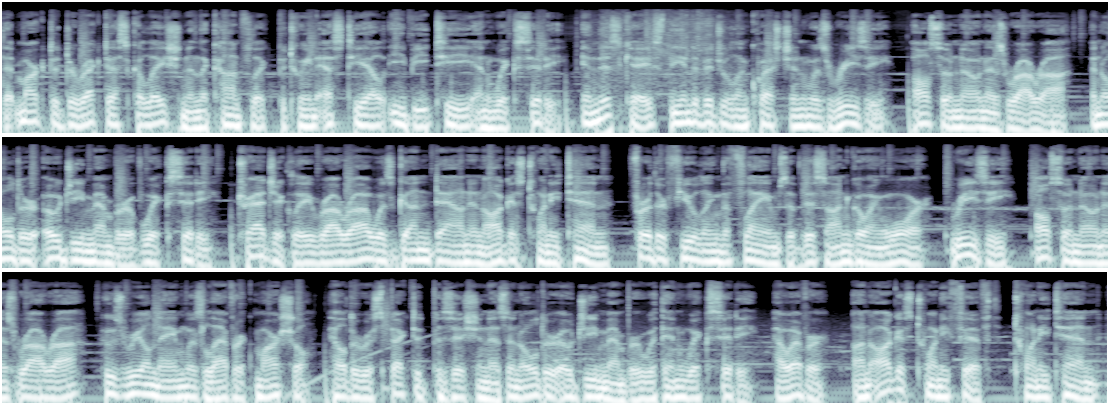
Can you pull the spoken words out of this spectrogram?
that marked a direct escalation in the conflict between STL EBT and Wick City. In this case, the individual in question was Reezy, also known as Ra Ra, an older OG member of Wick City. Tragically, Ra Ra was gunned down in August 2010, further fueling the flames of this ongoing war. Reezy, also known as Ra Ra, whose real name was Laverick Marshall, held a respected position as an older OG member within Wick City. However, on August 25, 2010,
